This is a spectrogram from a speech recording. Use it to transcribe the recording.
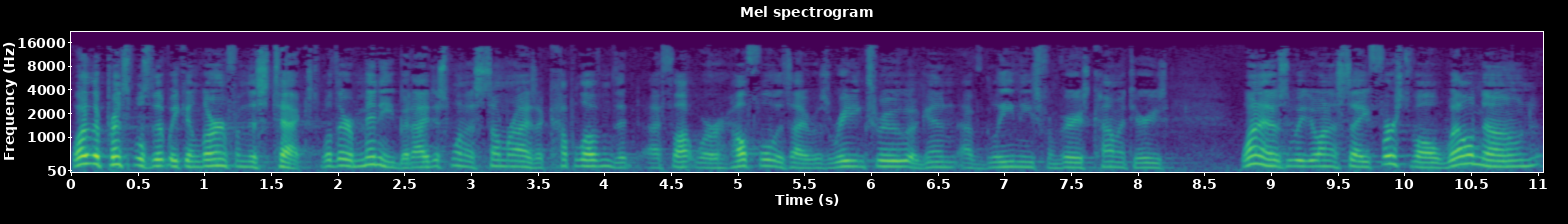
What are the principles that we can learn from this text? Well, there are many, but I just want to summarize a couple of them that I thought were helpful as I was reading through. Again, I've gleaned these from various commentaries. One is we want to say, first of all, well known,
